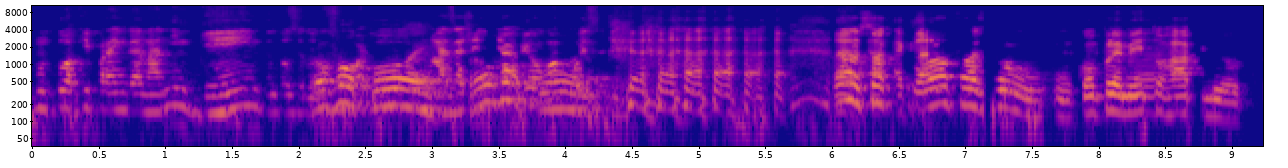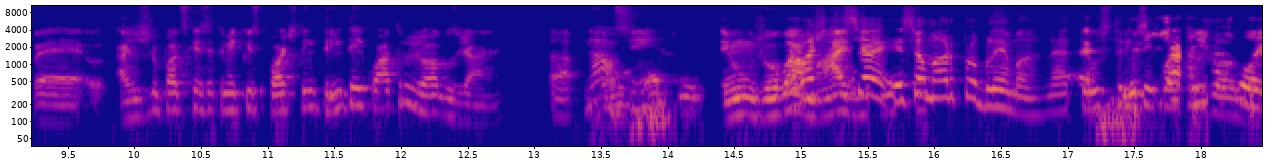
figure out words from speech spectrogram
Não estou aqui para enganar ninguém do torcedor Provocou, do esporte, mas a gente Provocou. já viu alguma coisa. Não, só, só fazer um, um complemento é. rápido. É, a gente não pode esquecer também que o esporte tem 34 jogos já, né? Ah, não, então, sim. Tem um jogo Eu a mais. esse, é, esse é, o maior problema, né? Ter é, os 34 jogos. Foi,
